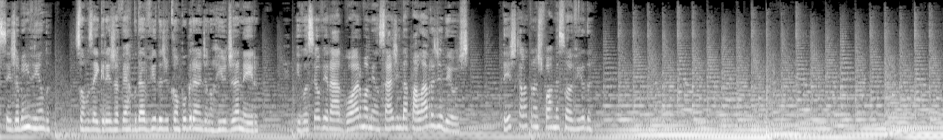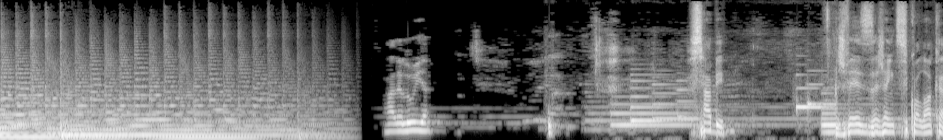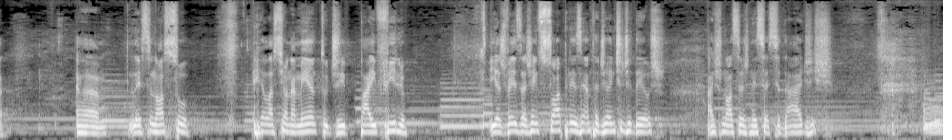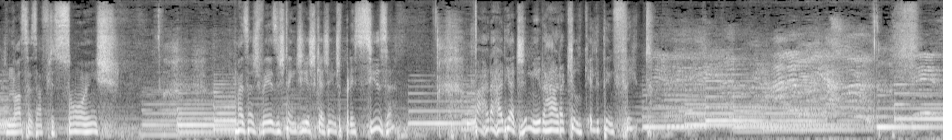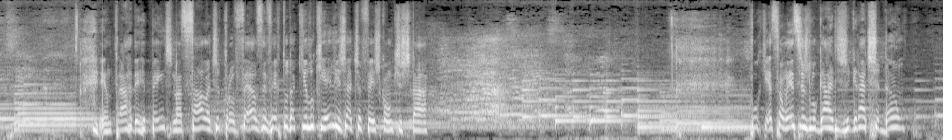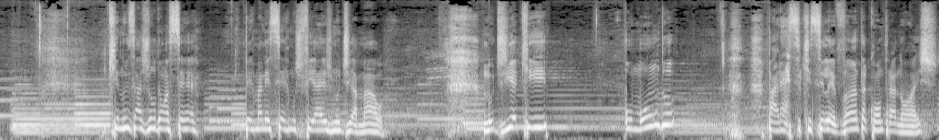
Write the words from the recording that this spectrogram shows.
Seja bem-vindo. Somos a Igreja Verbo da Vida de Campo Grande, no Rio de Janeiro. E você ouvirá agora uma mensagem da Palavra de Deus. Desde que ela transforme a sua vida. Aleluia. Sabe, às vezes a gente se coloca nesse nosso relacionamento de pai e filho, e às vezes a gente só apresenta diante de Deus as nossas necessidades, nossas aflições, mas às vezes tem dias que a gente precisa parar e admirar aquilo que Ele tem feito. Entrar de repente na sala de troféus e ver tudo aquilo que Ele já te fez conquistar. Porque são esses lugares de gratidão que nos ajudam a ser permanecermos fiéis no dia mal. No dia que o mundo parece que se levanta contra nós.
